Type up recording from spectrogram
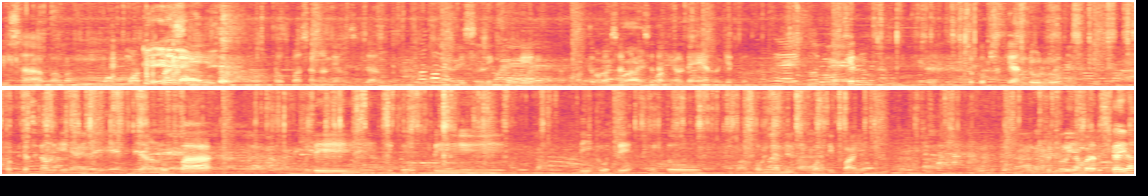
bisa apa Pak, memotivasi untuk pasangan yang sedang diselingkuhin untuk pasangan yang sedang LDR gitu. Mungkin cukup sekian dulu podcast kali ini. Jangan lupa di itu di diikuti untuk platformnya di Spotify itu dulu yang Mbak Rizka ya.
